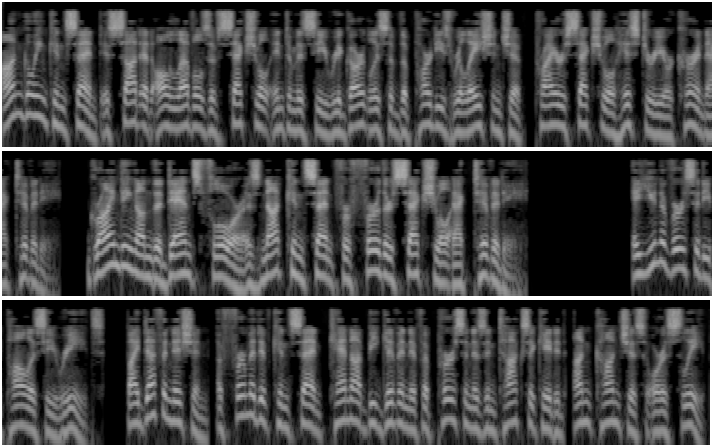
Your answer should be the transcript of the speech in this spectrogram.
Ongoing consent is sought at all levels of sexual intimacy regardless of the party's relationship, prior sexual history or current activity. Grinding on the dance floor is not consent for further sexual activity. A university policy reads, by definition, affirmative consent cannot be given if a person is intoxicated, unconscious or asleep.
